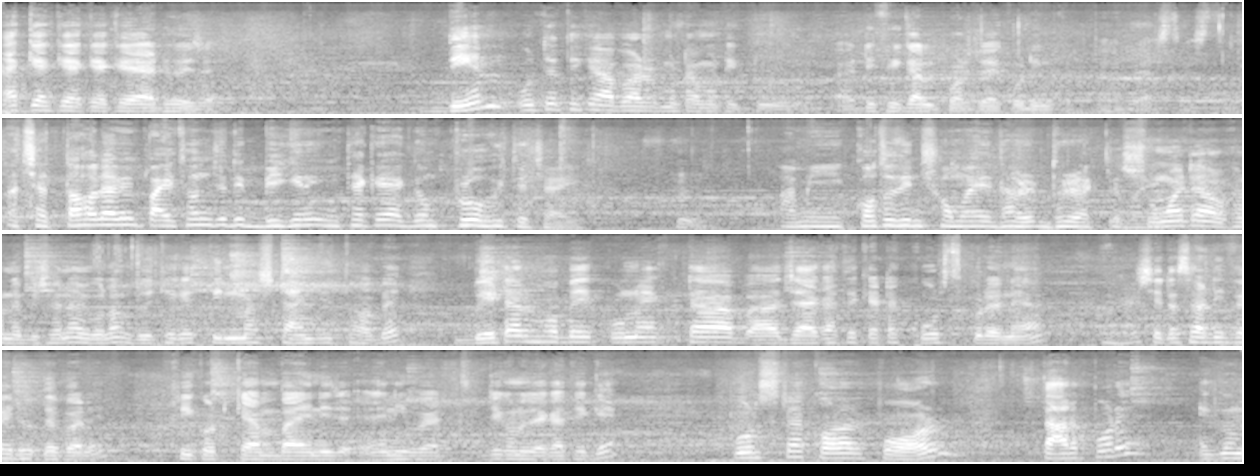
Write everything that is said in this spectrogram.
একে একে একে একে অ্যাড হয়ে যায়। দেন ওটা থেকে আবার মোটামুটি একটু ডিফিকাল্ট পর্যায়ে কোডিং করতে হবে আস্তে আস্তে। আচ্ছা তাহলে আমি পাইথন যদি বিগিনিং থেকে একদম প্রো হইতে চাই হুম। আমি কতদিন সময় ধরে রাখতে পারি? সময়টা ওখানে বিষয় না আমি বললাম দুই থেকে তিন মাস টাইম দিতে হবে। বেটার হবে কোনো একটা জায়গা থেকে একটা কোর্স করে নেওয়া সেটা সার্টিফাইড হতে পারে ফ্রি কোড ক্যাম্প বা এনি এনিওয়ার যে কোনো জায়গা থেকে। কোর্সটা করার পর তারপরে একদম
